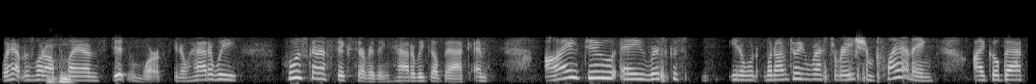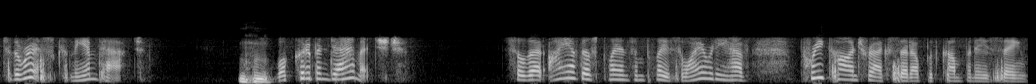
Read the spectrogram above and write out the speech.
What happens when Mm-hmm. our plans didn't work? You know, how do we? Who's going to fix everything? How do we go back? And I do a risk. You know, when, when I'm doing restoration planning, I go back to the risk and the impact. Mm-hmm. What could have been damaged? So that I have those plans in place. So I already have pre-contracts set up with companies saying,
